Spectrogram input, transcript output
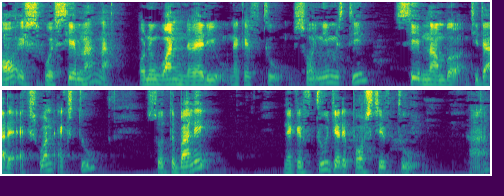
Or is we same lah. Nah. Only one value negative two. So ini mesti same number. Tidak ada x1, x2. So terbalik. Negative two jadi positive two. Ha?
